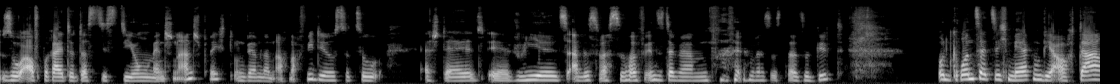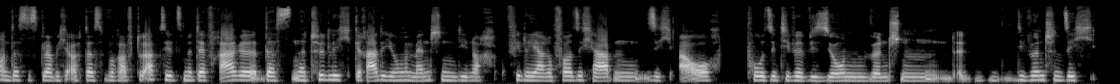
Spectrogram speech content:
so aufbereitet, dass dies die jungen Menschen anspricht. Und wir haben dann auch noch Videos dazu erstellt, äh, Reels, alles, was so auf Instagram, was es da so gibt. Und grundsätzlich merken wir auch da, und das ist, glaube ich, auch das, worauf du abzielst mit der Frage, dass natürlich gerade junge Menschen, die noch viele Jahre vor sich haben, sich auch positive Visionen wünschen. Die wünschen sich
